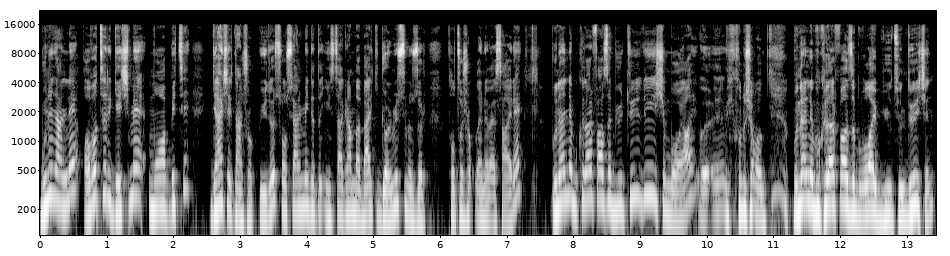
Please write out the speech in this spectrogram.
Bu nedenle Avatar'ı geçme muhabbeti gerçekten çok büyüdü. Sosyal medyada, Instagram'da belki görmüşsünüzdür Photoshop'larını vesaire. Bu nedenle bu kadar fazla büyütüldüğü için bu olay, konuşamadım. Bu nedenle bu kadar fazla bu olay büyütüldüğü için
